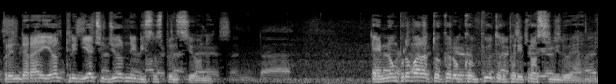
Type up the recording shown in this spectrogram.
prenderai altri dieci giorni di sospensione e non provare a toccare un computer per i prossimi due anni.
